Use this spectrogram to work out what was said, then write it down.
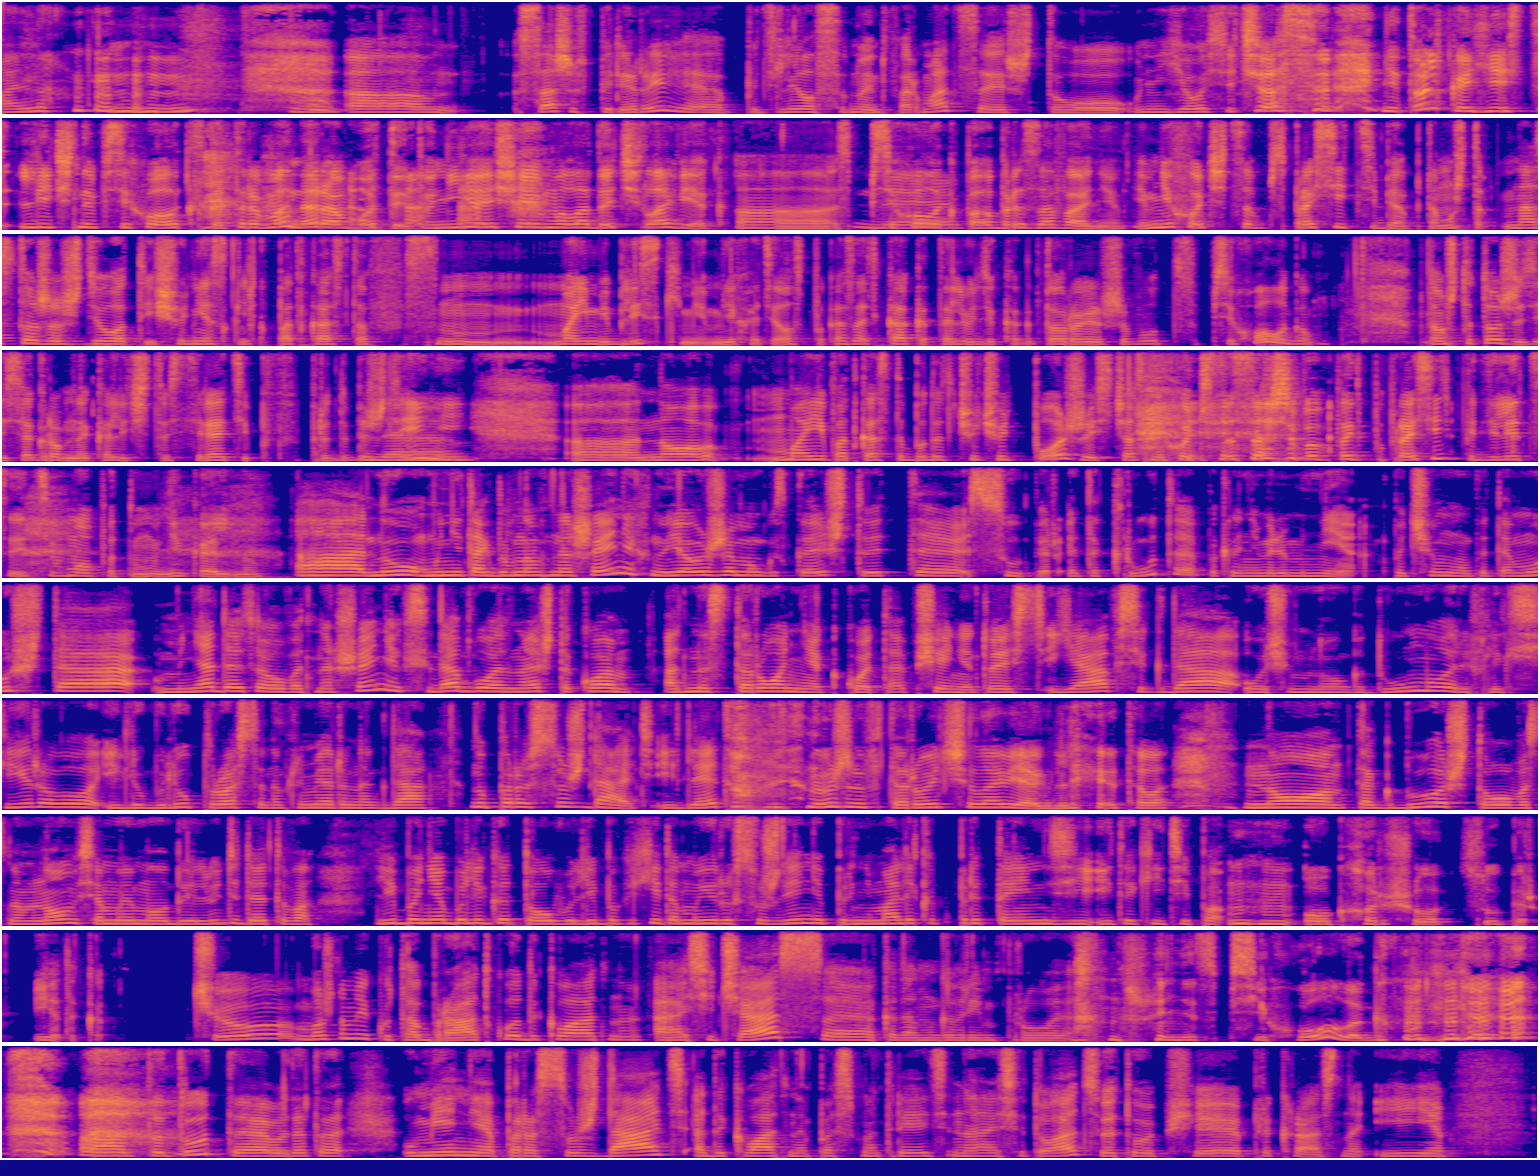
Ам, Саша в перерыве поделилась со мной информацией, что у нее сейчас не только есть личный психолог, с которым она работает, у нее еще и молодой человек, а, психолог Да. по образованию. И мне хочется спросить тебя, потому что нас тоже ждет еще несколько подкастов с моими близкими. Мне хотелось показать, как это люди, которые живут с психологом, потому что тоже здесь огромное количество стереотипов и предубеждений. А, Но мои подкасты будут чуть-чуть позже. и Сейчас мне хочется Саше поп- попросить поделиться этим опытом уникальным. А, ну, мы не так давно в отношениях, но я уже могу сказать, что это супер, это круто, по крайней мере, мне. Почему? Потому что у меня до этого в отношениях всегда было, знаешь, такое одностороннее какое-то общение. То есть я всегда очень много думала, рефлексировала и люблю просто, например, иногда, ну, порассуждать. И для этого мне нужен второй человек для этого. Но так было, что в основном все мои молодые люди до этого либо не были готовы, либо какие-то мои рассуждения принимали как претензии и такие типа, угу, ок, хорошо, супер. И я такая, Чё, можно мне какую-то обратку адекватную? А сейчас, э, когда мы говорим про отношения с психологом, а, то тут э, вот это умение порассуждать, адекватно посмотреть на ситуацию, это вообще прекрасно. И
